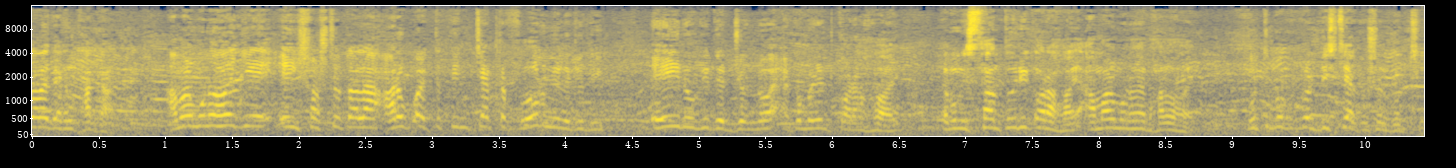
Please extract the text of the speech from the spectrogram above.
তলায় দেখেন ফাঁকা আমার মনে হয় যে এই ষষ্ঠ তলা আরও কয়েকটা তিন চারটা ফ্লোর মিলে যদি এই রোগীদের জন্য অ্যাকোমোডেট করা হয় এবং স্থান তৈরি করা হয়, আমার মনে হয় ভালো হয়। কর্তৃপক্ষের দৃষ্টি আকর্ষণ করছি।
